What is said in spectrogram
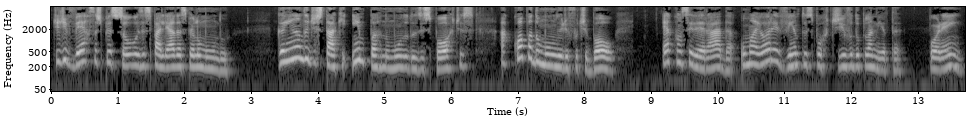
de diversas pessoas espalhadas pelo mundo. Ganhando destaque ímpar no mundo dos esportes, a Copa do Mundo de Futebol é considerada o maior evento esportivo do planeta. Porém,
